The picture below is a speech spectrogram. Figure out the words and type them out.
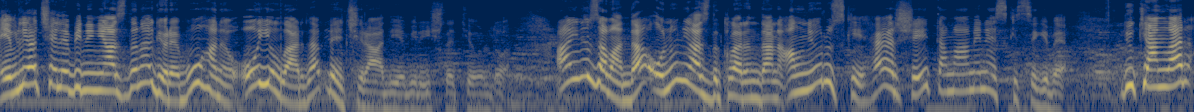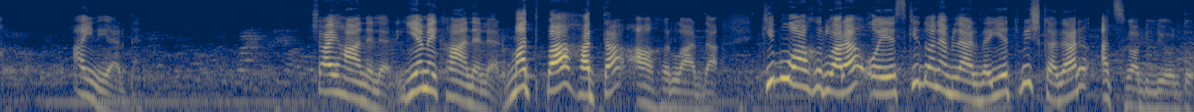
Evliya Çelebi'nin yazdığına göre bu hanı o yıllarda Beçira diye biri işletiyordu. Aynı zamanda onun yazdıklarından anlıyoruz ki her şey tamamen eskisi gibi. Dükkanlar aynı yerde çayhaneler, yemekhaneler, matbaa hatta ahırlarda. Ki bu ahırlara o eski dönemlerde 70 kadar at sığabiliyordu.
